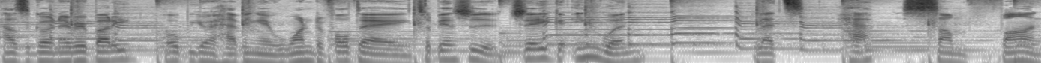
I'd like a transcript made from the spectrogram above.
How's it going, everybody? Hope you're having a wonderful day. 这边是这个英文，Let's have some fun.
